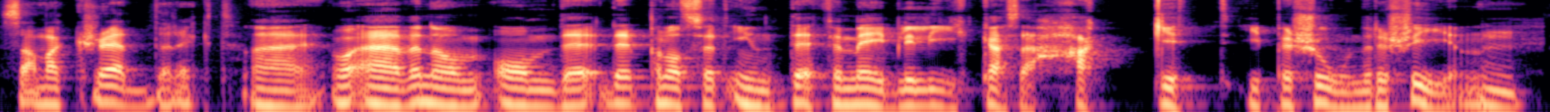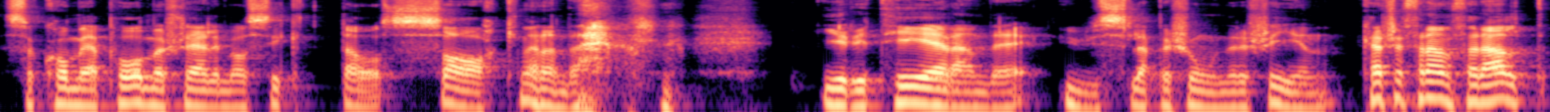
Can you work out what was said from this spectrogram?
samma cred direkt. Nej, och även om, om det, det på något sätt inte för mig blir lika så här hackigt i personregin. Så kommer jag på mig själv med att sitta och sakna den där irriterande, usla personregin. Kanske framförallt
